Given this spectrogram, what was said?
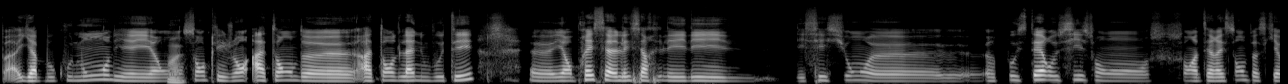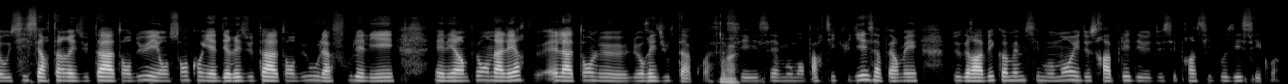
bah, il y a beaucoup de monde et on Ouais. sent que les gens attendent, heu, attendent la nouveauté, et après ça les cer les les les sessions, heu, posters aussi sont sont intéressantes parce qu'il y a aussi certains résultats attendus et on sent quand il y a des résultats attendus où la foule elle est elle est un peu en alerte, elle attend le le résultat quoi. Ouais. c'est un moment particulier, ça permet de graver quand même ces moments et de se rappeler de de ces principaux essais quoi.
